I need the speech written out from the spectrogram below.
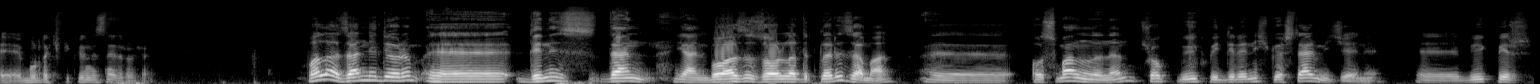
E, buradaki fikriniz nedir hocam? Valla zannediyorum eee, denizden yani boğazı zorladıkları zaman eee, Osmanlı'nın çok büyük bir direniş göstermeyeceğini, eee, büyük bir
